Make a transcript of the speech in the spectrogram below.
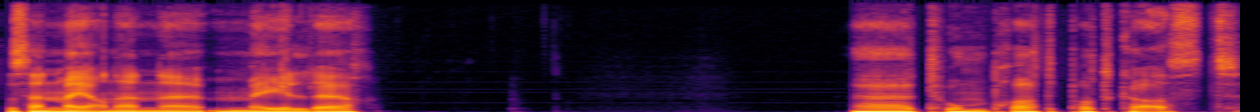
Så send meg gjerne en uh, mail der. Tompratpodkast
